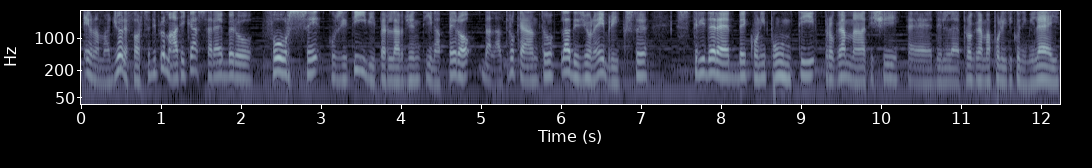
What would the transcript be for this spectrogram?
e una maggiore forza diplomatica sarebbero forse positivi per l'Argentina, però dall'altro canto l'adesione ai BRICS striderebbe con i punti programmatici eh, del programma politico di Milei.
